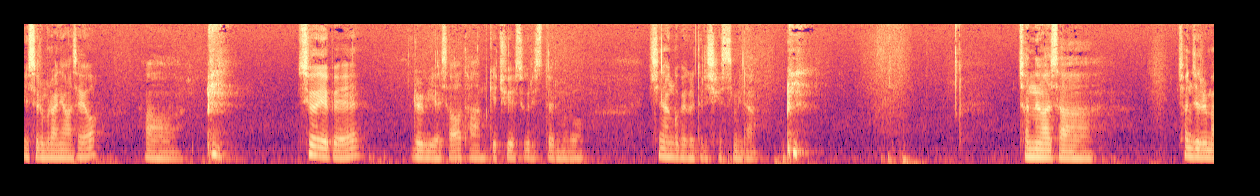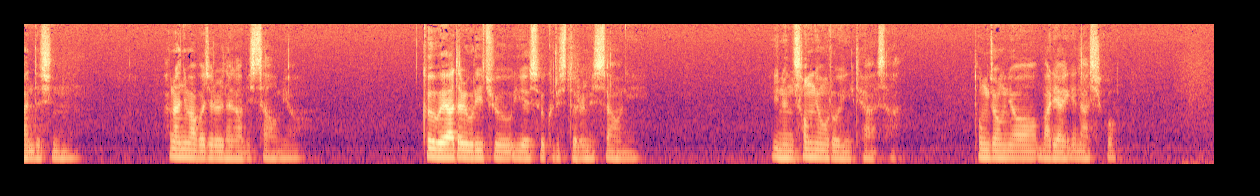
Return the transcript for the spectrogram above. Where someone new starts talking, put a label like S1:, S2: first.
S1: 예수 이름으로 안녕하세요. 어, 수요 예배를 위해서 다 함께 주 예수 그리스도 이름으로 신앙 고백을 드리시겠습니다. 전능하사 천지를 만드신 하나님 아버지를 내가 믿사오며 그 외아들 우리 주 예수 그리스도를 믿사오니 이는 성령으로 잉태하사 동정녀 마리아에게 나시고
